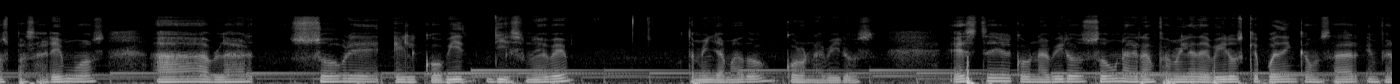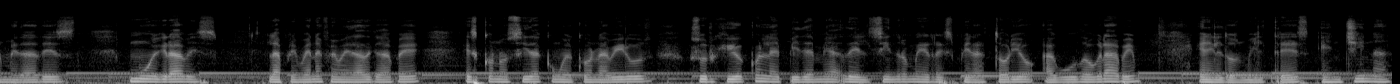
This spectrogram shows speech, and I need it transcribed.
Nos pasaremos a hablar sobre el COVID-19, también llamado coronavirus. Este y el coronavirus son una gran familia de virus que pueden causar enfermedades muy graves. La primera enfermedad grave es conocida como el coronavirus, surgió con la epidemia del síndrome respiratorio agudo grave en el 2003 en China.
